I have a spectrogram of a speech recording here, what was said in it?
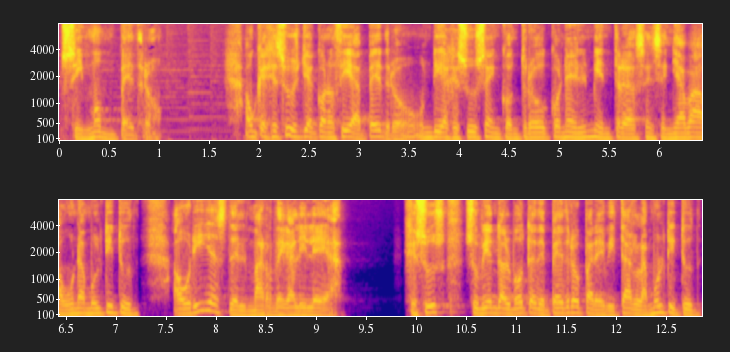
Simón Pedro. Aunque Jesús ya conocía a Pedro, un día Jesús se encontró con él mientras enseñaba a una multitud a orillas del mar de Galilea. Jesús, subiendo al bote de Pedro para evitar la multitud,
